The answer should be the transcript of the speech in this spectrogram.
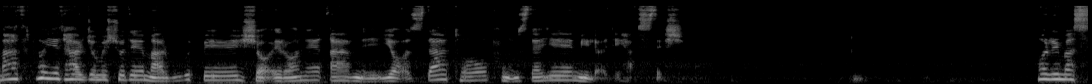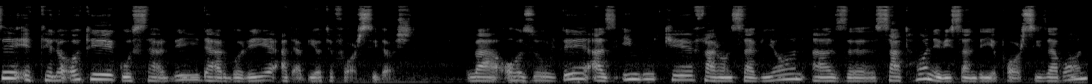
متنهای ترجمه شده مربوط به شاعران قرن 11 تا 15 میلادی هستش. هانری مسه اطلاعات گسترده‌ای درباره ادبیات فارسی داشت. و آزرده از این بود که فرانسویان از صدها نویسنده پارسی زبان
